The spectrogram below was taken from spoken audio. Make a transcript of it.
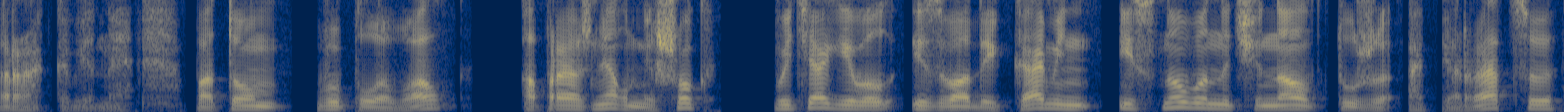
раковины. Потом выплывал, опорожнял мешок, вытягивал из воды камень и снова начинал ту же операцию,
